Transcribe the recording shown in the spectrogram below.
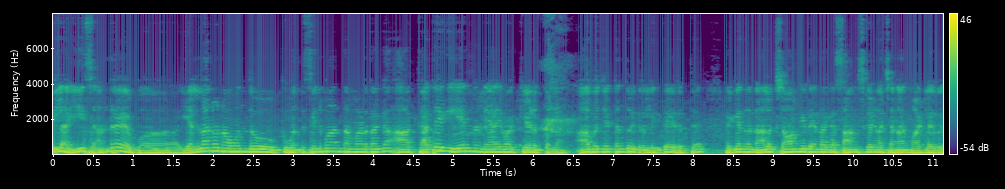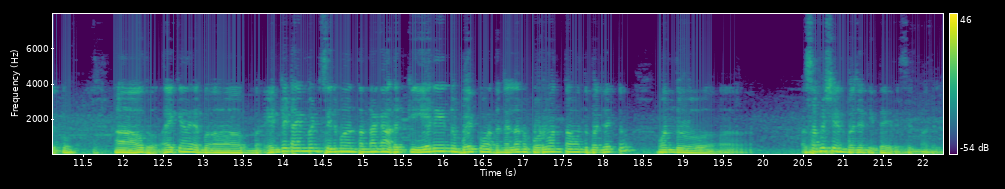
ಇಲ್ಲ ಈ ಅಂದ್ರೆ ಎಲ್ಲಾನು ನಾವೊಂದು ಒಂದು ಸಿನಿಮಾ ಅಂತ ಮಾಡಿದಾಗ ಆ ಕತೆಗೆ ಏನು ನ್ಯಾಯವಾಗಿ ಕೇಳುತ್ತಲ್ಲ ಆ ಬಜೆಟ್ ಅಂತೂ ಇದರಲ್ಲಿ ಇದ್ದೇ ಇರುತ್ತೆ. ಯಾಕೆಂದ್ರೆ ನಾಲ್ಕು ಸಾಂಗ್ ಇದೆ ಅಂದಾಗ ಸಾಂಗ್ಸ್ಗಳನ್ನ ಚೆನ್ನಾಗಿ ಮಾಡಲೇಬೇಕು. ಹೌದು. ಯಾಕೆಂದ್ರೆ ಎಂಟರ್ಟೈನ್ಮೆಂಟ್ ಸಿನಿಮಾ ಅಂತಂದಾಗ ಅದಕ್ಕೆ ಏನೇನು ಬೇಕೋ ಅದನ್ನೆಲ್ಲಾನು ಕೊಡುವಂತ ಒಂದು ಬಜೆಟ್ ಒಂದು ಸಫಿಷಿಯಂಟ್ ಬಜೆಟ್ ಇದ್ದೇ ಇದೆ ಸಿನಿಮಾದಲ್ಲಿ.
